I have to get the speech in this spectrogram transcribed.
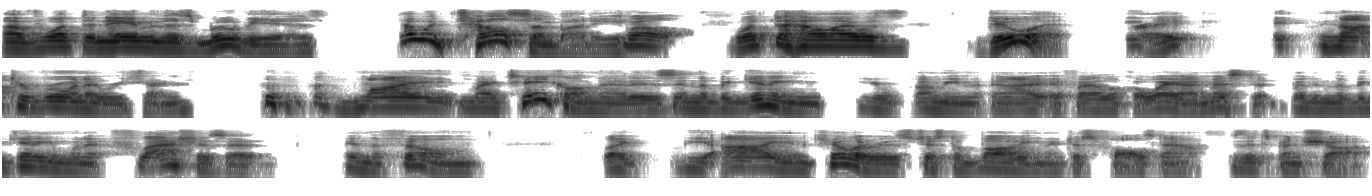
of what the name of this movie is, that would tell somebody well, what the hell I was doing, It- right? it, not to ruin everything. my my take on that is in the beginning. You. I mean, and I if I look away, I missed it. But in the beginning, when it flashes it in the film, like the eye in Killer is just a body and it just falls down because it's been shot.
